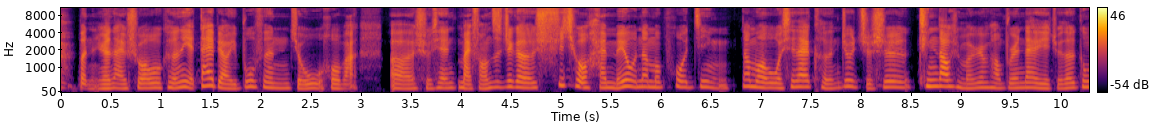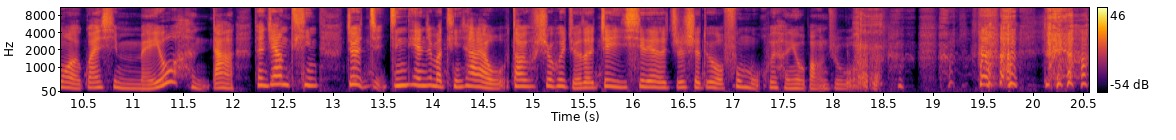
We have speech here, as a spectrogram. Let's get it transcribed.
本人来说，我可能也代表一部分九五后吧。呃，首先买房子这个需求还没有那么迫近，那么我现在可能就只是听到什么认房不认贷，也觉得跟我关系没有很大。但这样听，就今今天这么听下来，我倒是会觉得这一系列的知识对我父母会很有帮助。对啊，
